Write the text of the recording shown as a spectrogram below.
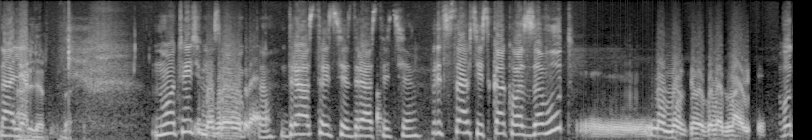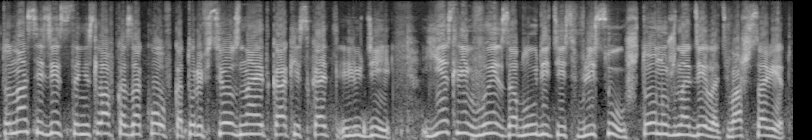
Алерт. Алерт, да. Ну, ответим на звонок-то. Здравствуйте, здравствуйте. Представьтесь, как вас зовут? Ну, можете называть знаете. Вот у нас сидит Станислав Казаков, который все знает, как искать людей. Если вы заблудитесь в лесу, что нужно делать? Ваш совет.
